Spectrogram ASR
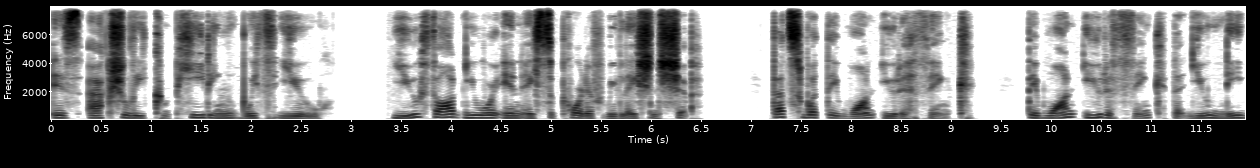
is actually competing with you. You thought you were in a supportive relationship. That's what they want you to think. They want you to think that you need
